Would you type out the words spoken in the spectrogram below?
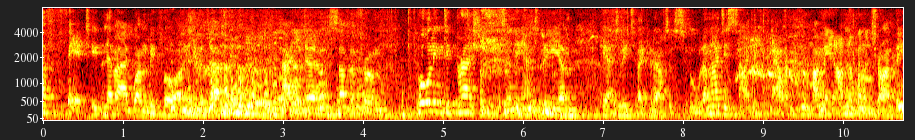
a fit. He'd never had one before. And he was and um, from appalling depressions, and he had to be um, he had to be taken out of school. And I decided, now, I mean, I'm not going to try and be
